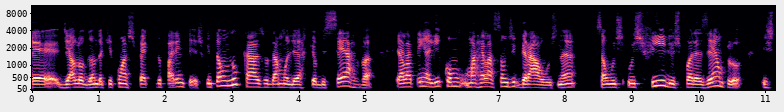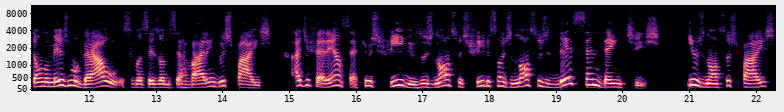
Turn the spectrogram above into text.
É, dialogando aqui com o aspecto do parentesco. Então, no caso da mulher que observa, ela tem ali como uma relação de graus, né? São os, os filhos, por exemplo, estão no mesmo grau, se vocês observarem, dos pais. A diferença é que os filhos, os nossos filhos, são os nossos descendentes e os nossos pais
